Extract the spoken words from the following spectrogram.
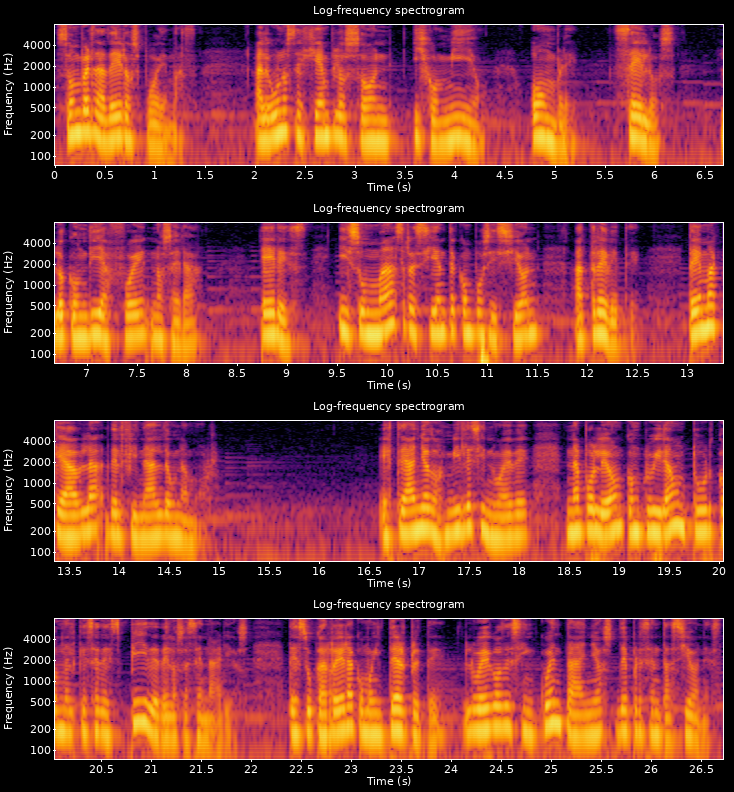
son verdaderos poemas. Algunos ejemplos son Hijo mío, Hombre, Celos, Lo que un día fue no será, Eres y su más reciente composición Atrévete, tema que habla del final de un amor. Este año 2019, Napoleón concluirá un tour con el que se despide de los escenarios, de su carrera como intérprete, luego de 50 años de presentaciones,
